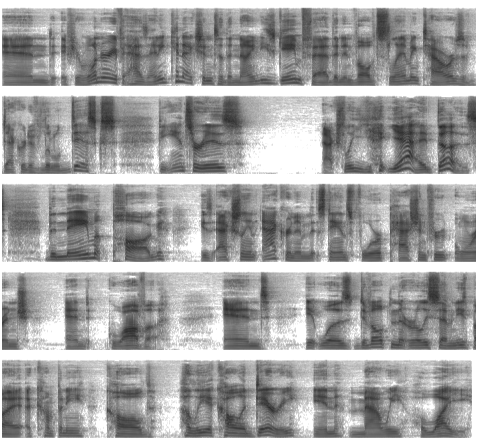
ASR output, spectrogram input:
And if you're wondering if it has any connection to the 90s game fad that involved slamming towers of decorative little discs, the answer is actually, yeah, it does. The name POG is actually an acronym that stands for passion fruit, orange, and guava. And it was developed in the early 70s by a company called Haleakala Dairy in Maui, Hawaii.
